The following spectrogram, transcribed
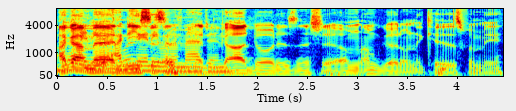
I got mad I nieces and, imagine. and goddaughters and shit. I'm I'm good on the kids for me.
